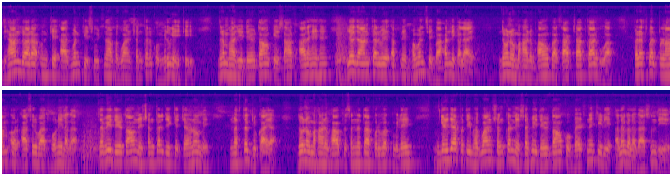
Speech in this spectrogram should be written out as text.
ध्यान द्वारा उनके आगमन की सूचना भगवान शंकर को मिल गई थी। ब्रह्मा जी देवताओं के साथ आ रहे हैं। यह जानकर वे अपने भवन से बाहर निकल आए। दोनों महानुभावों का साक्षात्कार हुआ। परस्पर प्रणाम और आशीर्वाद होने लगा। सभी देवताओं ने शंकर जी के चरणों में मस्तक झुकाया। दोनों महानुभाव प्रसन्नता पूर्वक मिले। गिरजापति भगवान शंकर ने सभी देवताओं को बैठने के लिए अलग अलग आसन दिए।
